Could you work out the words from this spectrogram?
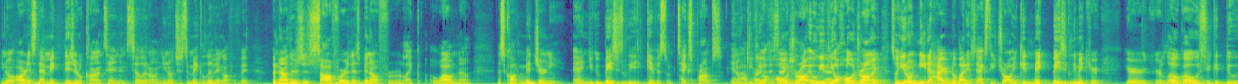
you know artists that make digital content and sell it on you know just to make a living off of it but now there's this software that's been out for like a while now it's called midjourney and you could basically give it some text prompts. Yeah, it'll I've give you a whole actually. draw it'll give you a whole drawing so you don't need to hire nobody to actually draw. You can make basically make your your your logos you could do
